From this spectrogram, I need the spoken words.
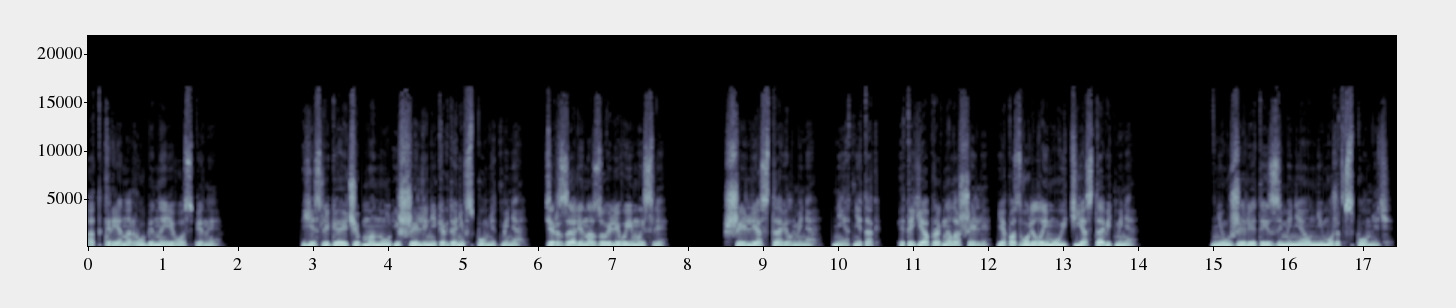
от крена Рубина и его спины. Если Гаич обманул, и Шелли никогда не вспомнит меня, терзали назойливые мысли. Шелли оставил меня. Нет, не так. Это я прогнала Шелли. Я позволила ему уйти, оставить меня. Неужели это из-за меня он не может вспомнить?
